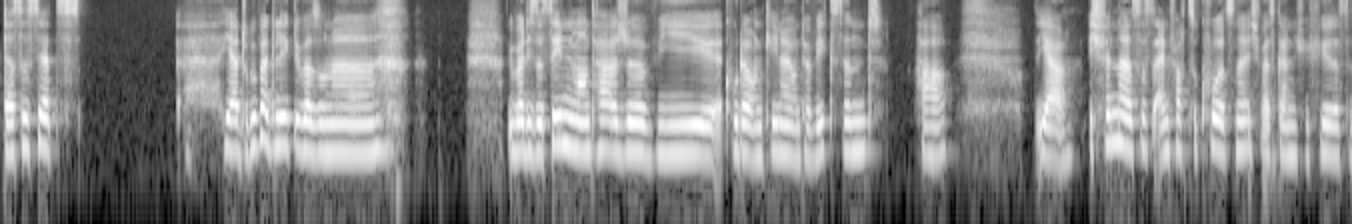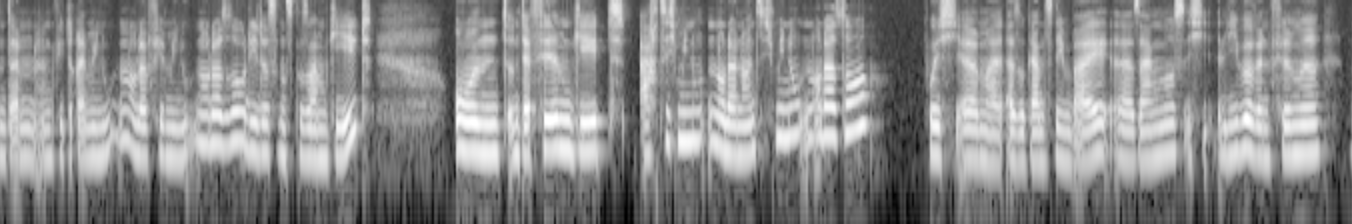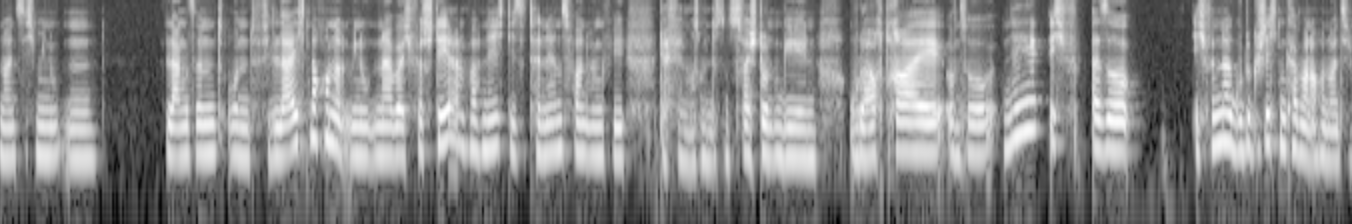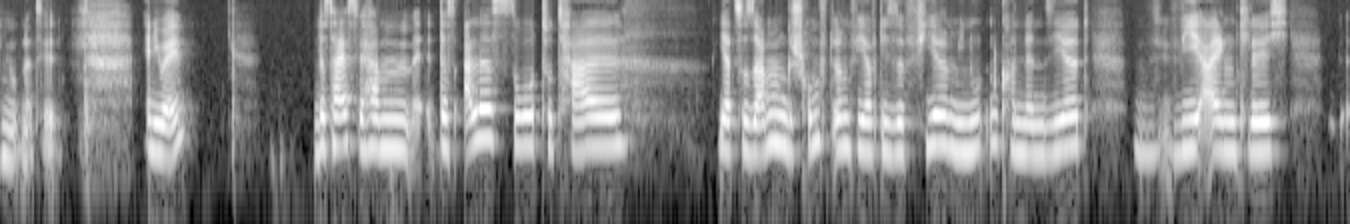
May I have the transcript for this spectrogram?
das ist jetzt ja drüber gelegt über so eine über diese Szenenmontage, wie Koda und Kenai unterwegs sind. Haha. Ja, ich finde, es ist einfach zu kurz. Ne? Ich weiß gar nicht, wie viel. Das sind dann irgendwie drei Minuten oder vier Minuten oder so, die das insgesamt geht. Und, und der Film geht 80 Minuten oder 90 Minuten oder so. Wo ich äh, mal, also ganz nebenbei äh, sagen muss, ich liebe, wenn Filme 90 Minuten lang sind und vielleicht noch 100 Minuten, aber ich verstehe einfach nicht diese Tendenz von irgendwie, der Film muss mindestens zwei Stunden gehen oder auch drei und so. Nee, ich, also ich finde, gute Geschichten kann man auch in 90 Minuten erzählen. Anyway, das heißt, wir haben das alles so total ja zusammengeschrumpft irgendwie auf diese vier Minuten kondensiert, wie eigentlich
